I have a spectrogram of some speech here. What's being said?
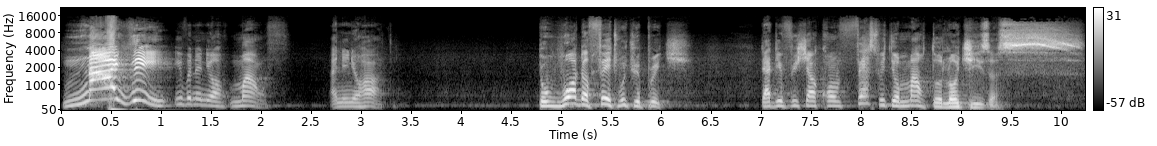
nigh thee, even in your mouth and in your heart. The word of faith which we preach, that if you shall confess with your mouth the Lord Jesus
